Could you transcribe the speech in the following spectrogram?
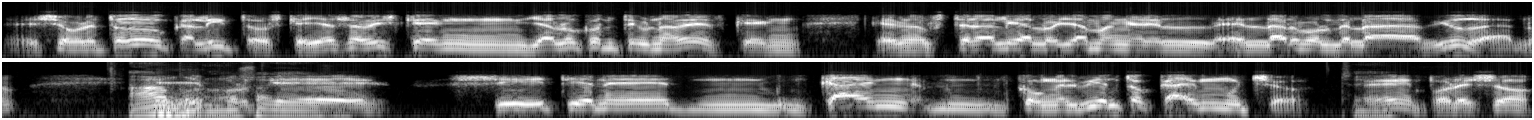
eh, sobre todo eucaliptos, que ya sabéis que en- ya lo conté una vez, que en, que en Australia lo llaman el, el árbol de la viuda, ¿no? Ah, pues no porque sí tiene mm, caen mm, con el viento caen mucho Sí. ¿eh? por eso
